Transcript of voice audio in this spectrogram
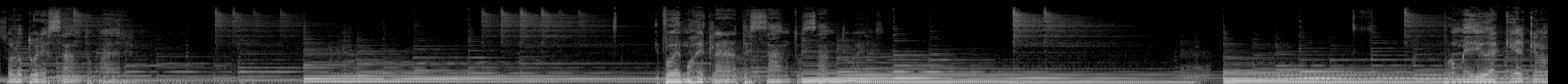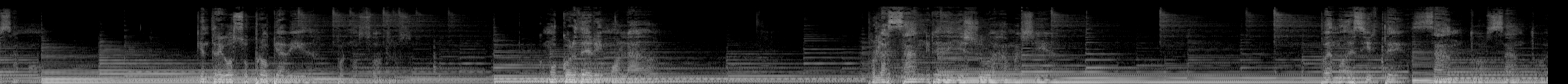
Solo tú eres santo, Padre. Y podemos declararte santo, santo eres. Por medio de aquel que nos amó, que entregó su propia vida por nosotros, como cordero inmolado, por la sangre de Yeshua Hamashiach. Podemos decirte Santo. Santo.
